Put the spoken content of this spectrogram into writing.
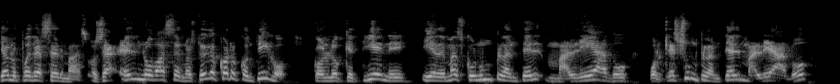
ya no puede hacer más. O sea, él no va a hacer más. Estoy de acuerdo contigo con lo que tiene y además con un plantel maleado, porque es un plantel maleado,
